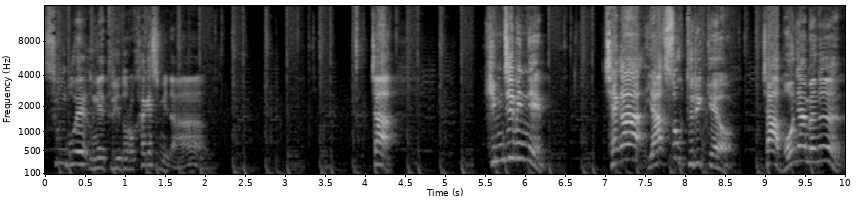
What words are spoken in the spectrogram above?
승부에 응해 드리도록 하겠습니다. 자 김지민님 제가 약속 드릴게요. 자 뭐냐면은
